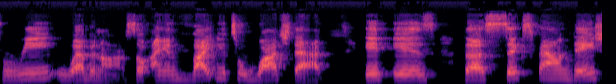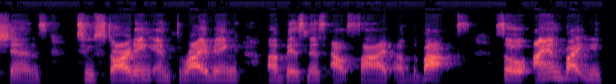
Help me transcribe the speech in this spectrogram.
free webinar. So I invite you to watch that. It is the six foundations to starting and thriving a business outside of the box. So I invite you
